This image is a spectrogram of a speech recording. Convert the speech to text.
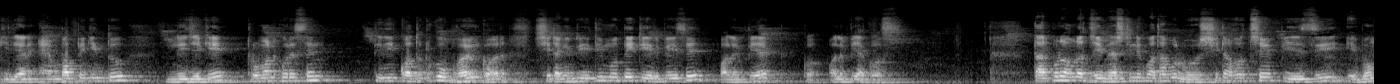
ক্লিয়ান এমবাপ্পে কিন্তু নিজেকে প্রমাণ করেছেন, তিনি কতটুকু ভয়ঙ্কর, সেটা কিন্তু ইতিমধ্যেই টের পেয়েছে অলিম্পিয়াক অলিম্পিয়াকোস। তারপরে আমরা যে ম্যাচটি নিয়ে কথা বলব, সেটা হচ্ছে পিএসজি এবং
